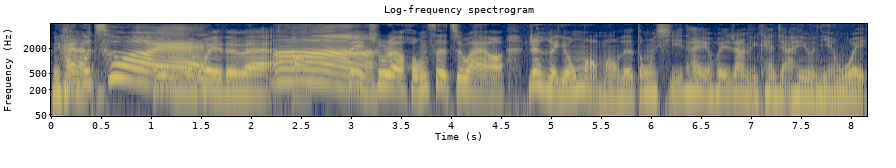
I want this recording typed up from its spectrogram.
你看，还不错哎，很有年味，对不对？啊。所以除了红色之外哦，任何有毛毛的东西，它也会让你看起来很有年味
